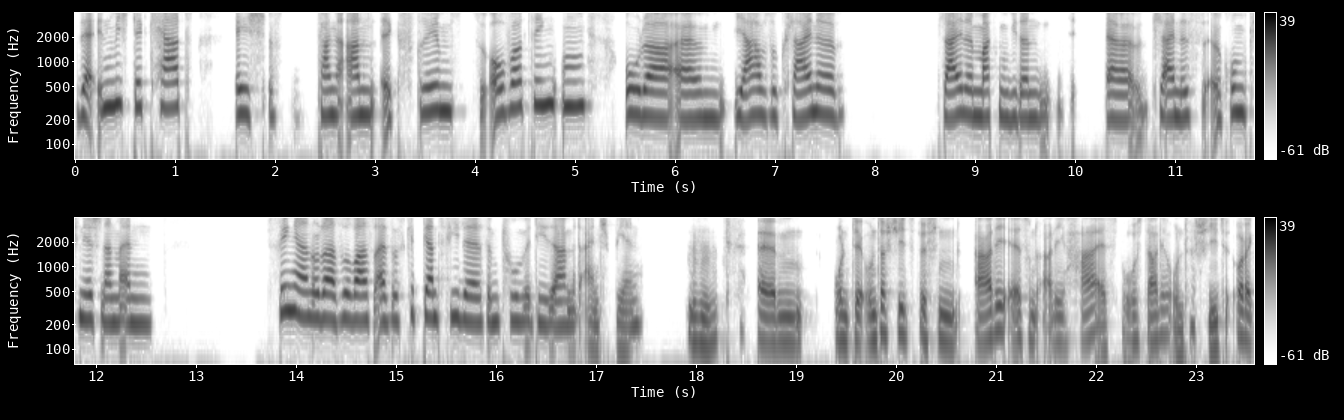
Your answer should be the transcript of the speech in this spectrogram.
sehr in mich gekehrt, ich fange an, extrem zu overthinken oder ähm, ja, so kleine, kleine Macken wie dann äh, kleines Rumknirschen an meinen Fingern oder sowas. Also es gibt ganz viele Symptome, die da mit einspielen. Mhm. Ähm, und der Unterschied zwischen ADS und ADHS, wo ist da der Unterschied? Oder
